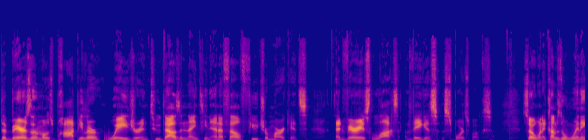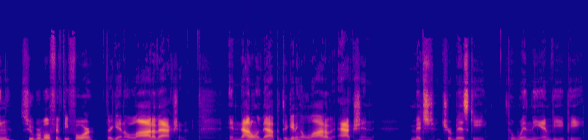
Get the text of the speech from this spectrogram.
The Bears are the most popular wager in 2019 NFL future markets at various Las Vegas sportsbooks. So when it comes to winning Super Bowl 54, they're getting a lot of action. And not only that, but they're getting a lot of action, Mitch Trubisky to win the MVP.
